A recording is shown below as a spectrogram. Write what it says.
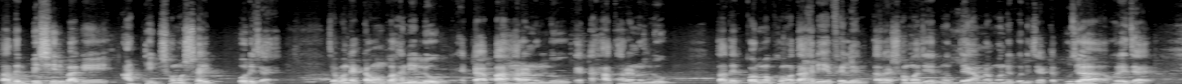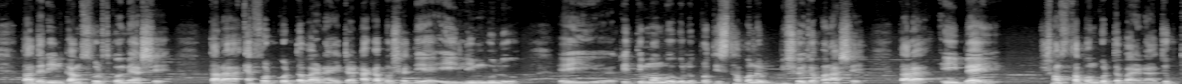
তাদের বেশিরভাগই আর্থিক সমস্যায় পড়ে যায়। যেমন একটা অঙ্গহানি লোক, একটা পা হারানোর লোক, একটা হাত হারানোর লোক, তাদের কর্মক্ষমতা হারিয়ে ফেলেন, তারা সমাজের মধ্যে আমরা মনে করি যে একটা বোঝা হয়ে যায়, তাদের ইনকাম সোর্স কমে আসে তারা অ্যাফোর্ড করতে পারে না। এটা টাকা পয়সা দিয়ে এই লিমগুলো এই কৃত্রিম অঙ্গগুলো প্রতিস্থাপনের বিষয় যখন আসে, তারা এই ব্যয় সংস্থাপন করতে পারে না, যুক্ত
